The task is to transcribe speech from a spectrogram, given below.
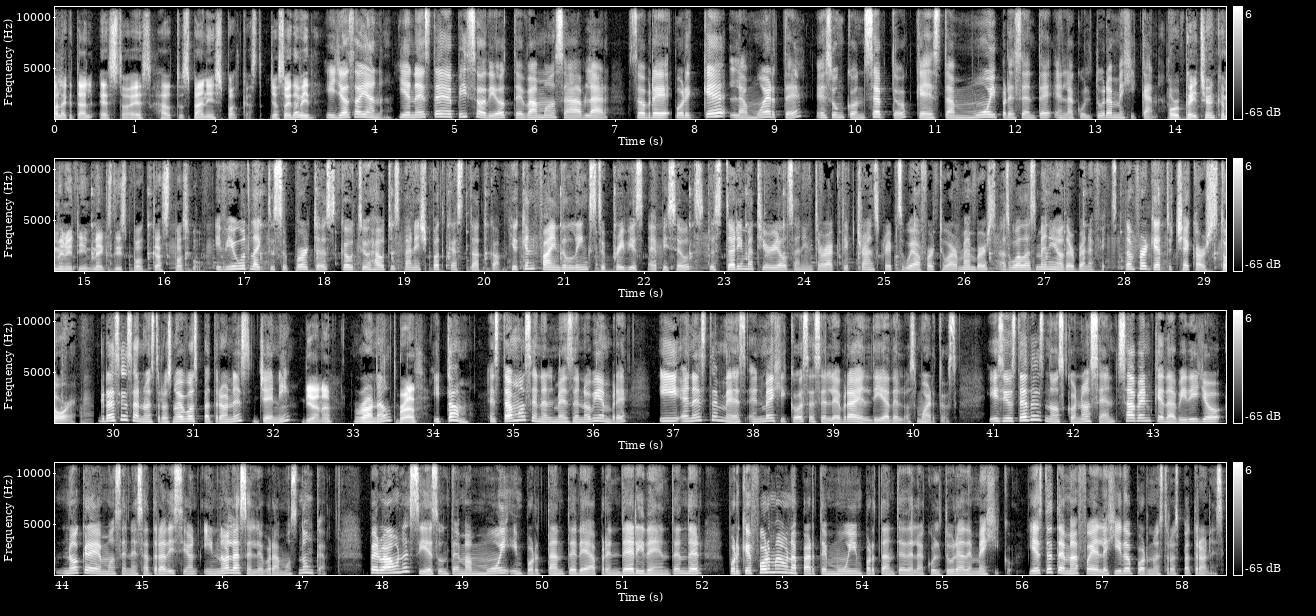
Hola, ¿qué tal? Esto es How to Spanish Podcast. Yo soy David. Y yo soy Ana. Y en este episodio te vamos a hablar sobre por qué la muerte es un concepto que está muy presente en la cultura mexicana. Our Patreon community makes this podcast possible. If you would like to support us, go to howtospanishpodcast.com. You can find the links to previous episodes, the study materials and interactive transcripts we offer to our members, as well as many other benefits. Don't forget to check our store. Gracias a nuestros nuevos patrones, Jenny, Diana, Ronald Brad, y Tom. Estamos en el mes de noviembre y en este mes en México se celebra el Día de los Muertos. Y si ustedes nos conocen, saben que David y yo no creemos en esa tradición y no la celebramos nunca. Pero aún así es un tema muy importante de aprender y de entender porque forma una parte muy importante de la cultura de México. Y este tema fue elegido por nuestros patrones.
